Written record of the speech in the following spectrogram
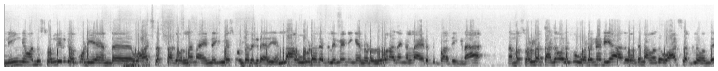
நீங்க வந்து சொல்லியிருக்கக்கூடிய அந்த வாட்ஸ்அப் தகவல்லாம் நான் என்னைக்குமே சொல்றது கிடையாது. எல்லா ஊடகத்திலுமே நீங்க என்னோட விவாதங்கள்லாம் எடுத்து பாத்தீங்கன்னா நம்ம சொல்ற தகவலுக்கு உடனடியா அது வந்து நான் வந்து வாட்ஸ்அப்ல வந்து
